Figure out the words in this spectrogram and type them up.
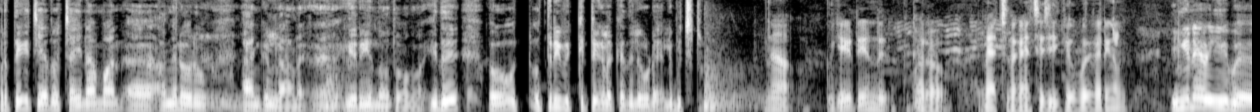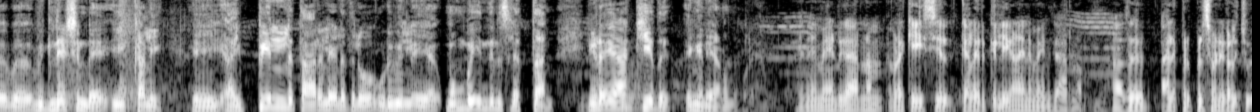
പ്രത്യേകിച്ച് ഏതോ ചൈനാമാൻ അങ്ങനെ ഒരു ആംഗിളിലാണ് എറിയുന്നത് തോന്നുന്നു. ഇത് ഒത്തിരി വിക്കറ്റുകളൊക്കെ ഇതിലൂടെ ലഭിച്ചിട്ടുണ്ട്. കിട്ടിയിട്ടുണ്ട്. ഓരോ മാച്ചിനൊക്കെ അനുസരിച്ചിരിക്കും ഓരോ കാര്യങ്ങൾ ഇങ്ങനെ ഈ വ- വ- വിഘ്നേഷിന്റെ ഈ കളി ഐ പി എല്ലിന്റെ താരലേലത്തിലോ ഒടുവിൽ മുംബൈ ഇന്ത്യൻസിൽ എത്താൻ ഇടയാക്കിയത് എങ്ങനെയാണെന്ന് പറയാം? അതിന് മെയിൻ കാരണം ഇവിടെ K C L Kerala cricket ലീഗാണ് അതിന് മെയിൻ കാരണം. അത് ആലപ്പിൾസ് വേണ്ടി കളിച്ചു.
